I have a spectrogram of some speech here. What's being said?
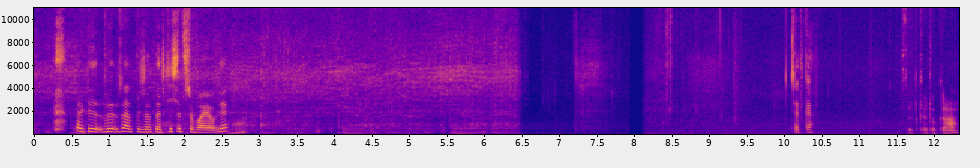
Takie żarty, żarteczki się trzymają, nie? Cietka. Setka czoka.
